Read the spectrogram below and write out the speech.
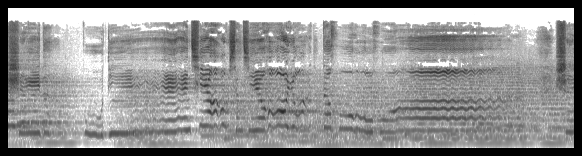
谁的谁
